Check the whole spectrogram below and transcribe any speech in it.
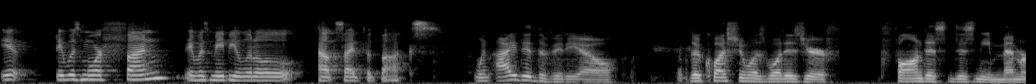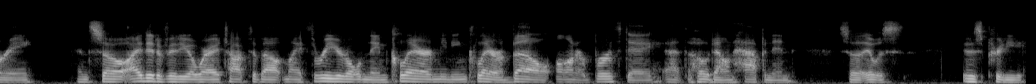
it it was more fun it was maybe a little outside the box. When I did the video, the question was, "What is your fondest Disney memory?" And so I did a video where I talked about my three-year-old named Claire meeting Clarabelle on her birthday at the Hoedown Happening. So it was, it was pretty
